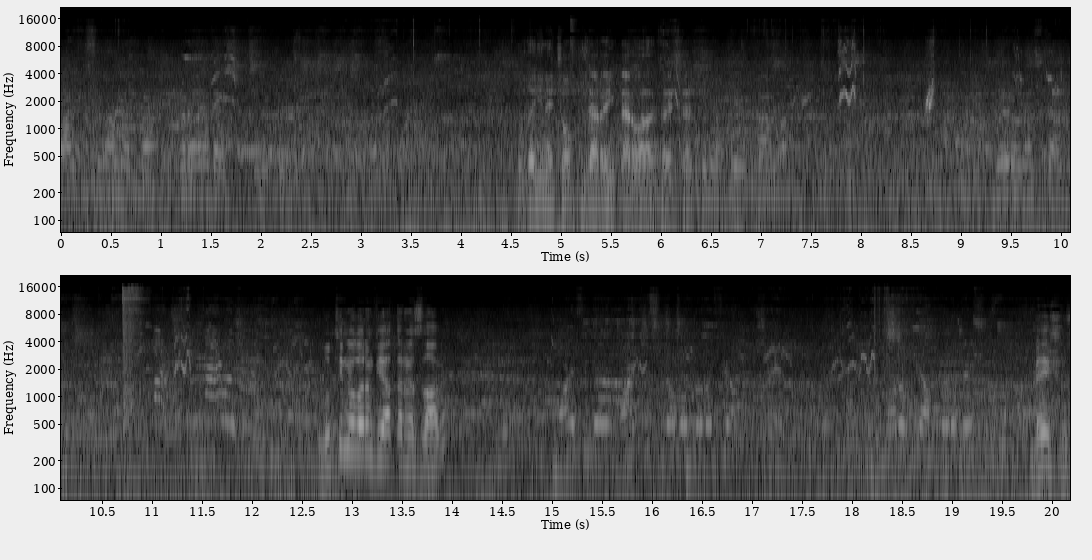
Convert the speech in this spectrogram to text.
Belki Sinamon'da Graya da 1200 lira. Burada yine çok güzel renkler var arkadaşlar. Kinopiyetler var. Buyurun hoş geldiniz. Lutinoların fiyatları nasıl abi? Wi-Fi'de, Wi-Fi Sinamon'ların fiyatları şey. Bunların fiyatları 500 lira. 500.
